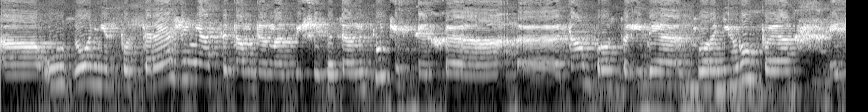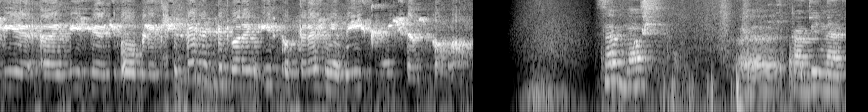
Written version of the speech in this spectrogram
Е, У зоні спостереження, це там, де у нас більшість населених пунктів, там просто іде створені групи, які е, здійснюють облік чисельності тварин і спостереження за їх клінічним станом. Це в нас е, кабінет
